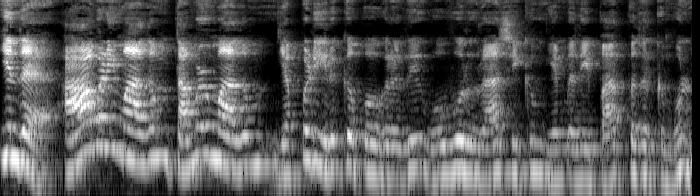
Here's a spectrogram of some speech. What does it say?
இந்த ஆவணி மாதம் தமிழ் மாதம் எப்படி இருக்க போகிறது ஒவ்வொரு ராசிக்கும் என்பதை பார்ப்பதற்கு முன்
